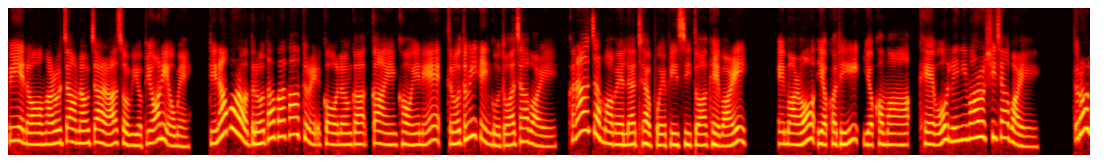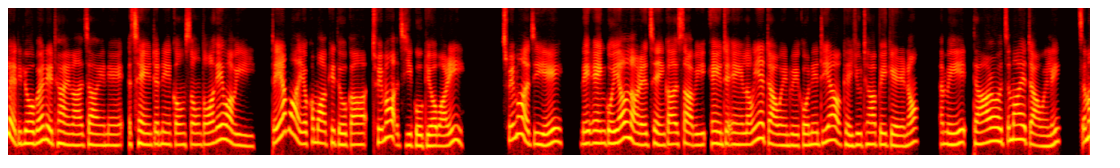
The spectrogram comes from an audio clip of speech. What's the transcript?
ပြီးရင်တော့ငါတို့ကြောက်နောက်ကြတာဆိုပြီးတော့ပြောနေအောင်မယ် ဒီနောက်မှာတော့သူတို့သားဘက်ကသူတွေအကုန်လုံးကကာရင်ခုံရင်နဲ့သူတို့သမီးအိမ်ကိုသွားကြပါတယ်ခဏကြာမှပဲလက်ထပ်ပွဲပြီးစီးသွားခဲ့ပါတယ်အိမ်မှာတော့ရက်ခတိရက်ခမခဲကိုလင်းကြီးမတို့ရှိကြပါတယ်သူတို့လည်းဒီလိုပဲနေထိုင်လာကြရင်နဲ့အချိန်တစ်နေ့ကုန်ဆုံးသွားခဲ့ပါပြီတရက်မှရက်ခမဖြစ်သူကချွေးမအကြီးကိုပြောပါတယ်ချွေးမအကြီးရေနေအိမ်ကိုရောက်လာတဲ့ချိန်ကစပြီးအိမ်တအိမ်လုံးရဲ့တာဝန်တွေကိုနေတယောက်တည်းယူထားပေးခဲ့တယ်နော်အမေဒါကတော့ကျမရဲ့တာဝန်လေကျမ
